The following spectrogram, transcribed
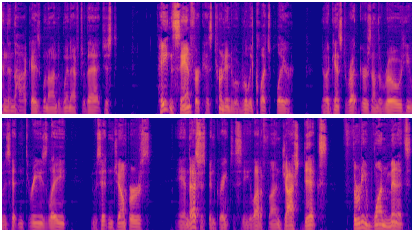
and then the Hawkeyes went on to win after that. Just Payton Sandfort has turned into a really clutch player. You know, against Rutgers on the road, he was hitting threes late. He was hitting jumpers And that's just been great to see. A lot of fun. Josh Dix, 31 minutes,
